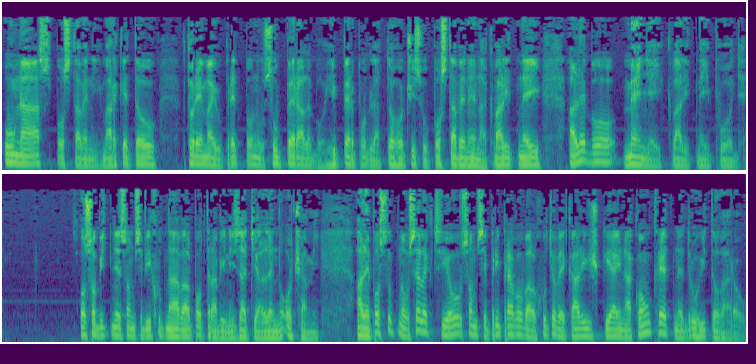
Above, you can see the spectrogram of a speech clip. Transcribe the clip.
u nás postavených marketov, ktoré majú predponu super alebo hyper podľa toho, či sú postavené na kvalitnej alebo menej kvalitnej pôde. Osobitne som si vychutnával potraviny zatiaľ len očami, ale postupnou selekciou som si pripravoval chuťové kalíšky aj na konkrétne druhy tovarov.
